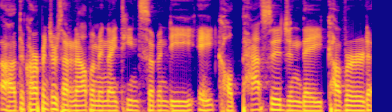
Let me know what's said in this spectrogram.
uh, the Carpenters had an album in 1978 called Passage, and they covered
